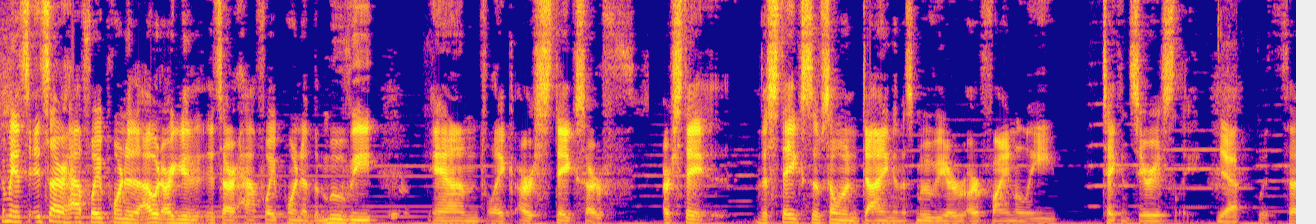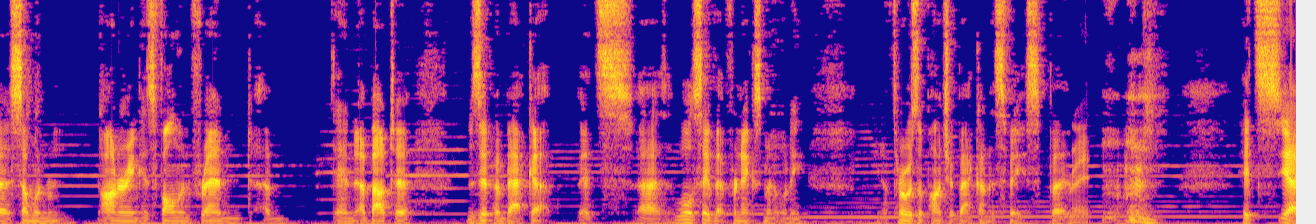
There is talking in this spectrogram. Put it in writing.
I mean, it's it's our halfway point of. The, I would argue that it's our halfway point of the movie, and like our stakes are our stake. The stakes of someone dying in this movie are, are finally taken seriously. Yeah. with uh, someone honoring his fallen friend um, and about to zip him back up. It's uh, we'll save that for next minute when he you know throws the poncho back on his face. But Right. it's yeah,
